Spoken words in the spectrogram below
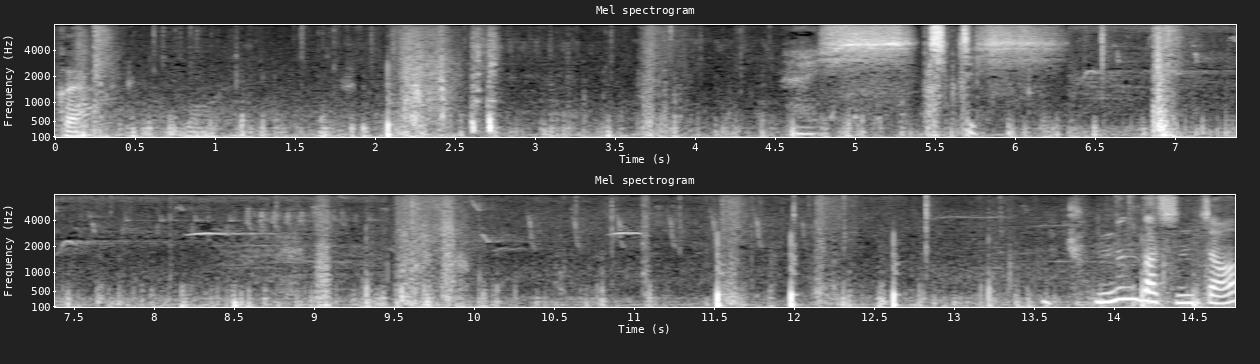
거야? 진짜, 씨. 죽는다, 진짜.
